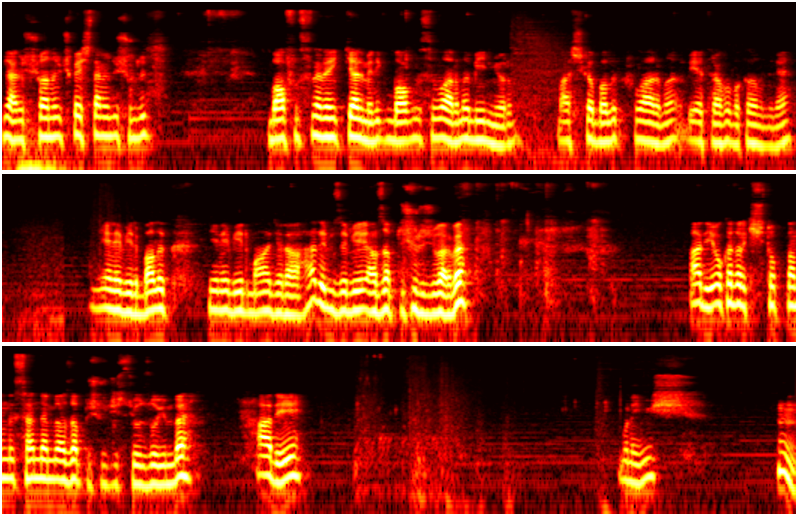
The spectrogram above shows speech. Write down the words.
Yani şu an 3-5 tane düşürdük. Buff'lısına denk gelmedik. Buff'lısı var mı bilmiyorum. Başka balık var mı? Bir etrafa bakalım yine. Yine bir balık. Yine bir macera. Hadi bize bir azap düşürücü ver be. Hadi o kadar kişi toplandık. Senden bir azap düşürücü istiyoruz oyun be. Hadi. Bu neymiş? Hmm.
